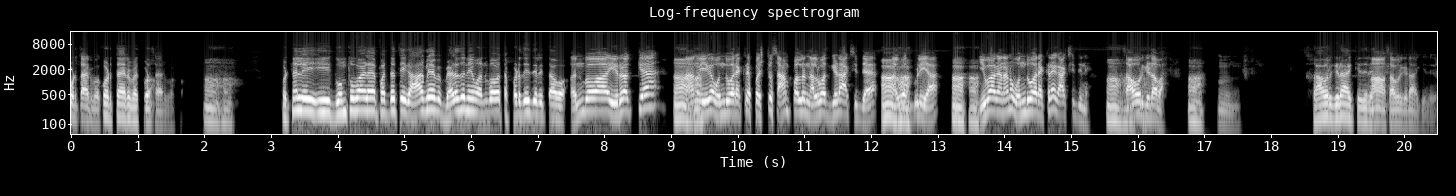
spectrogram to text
ಕೊಡ್ತಾ ಇರ್ಬೇಕು. ಕೊಡ್ತಾ ಇರ್ಬೇಕು. ಕೊಡ್ತಾ ಇರ್ಬೇಕು. ಹಾ ಹಾ. ಒಟ್ನಲ್ಲಿ ಈ ಗುಂಪು ಬಾಳೆ ಪದ್ಧತಿ ಈಗ ಆಗ್ಲೇ ಬೆಳೆದು ನೀವು ಅನುಭವ ಪಡೆದಿದ್ದೀರಿ ತಾವು. ಅನುಭವ ಇರೋದ್ಕೆ ಹಾ, ನಾನು ಈಗ ಒಂದೂವರೆ ಎಕರೆ ಫಸ್ಟ್ ಸಾಂಪಲ್ ನಲ್ವತ್ ಗಿಡ ಹಾಕ್ಸಿದ್ದೆ ಹಾ, ನಲ್ವತ್ ಗುಳಿಯ ಹಾ, ಹಾ, ಇವಾಗ ನಾನು ಒಂದೂವರೆ ಎಕರೆಗೆ ಹಾಕ್ಸಿದ್ದೀನಿ. ಹಾ, ಹಾ, ಸಾವಿರ ಗಿಡವ. ಹಾ. ಹ್ಮ್. ಸಾವಿರ ಗಿಡ ಹಾಕಿದಿರಿ ಹಾ ಸಾವಿರ ಗಿಡ ಹಾಕಿದೀವಿ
